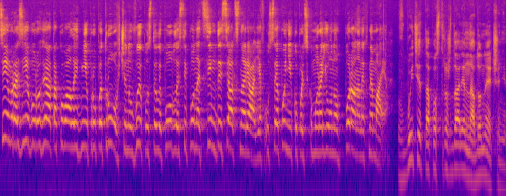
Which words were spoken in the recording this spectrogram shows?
Сім разів вороги атакували Дніпропетровщину. Випустили по області понад 70 снарядів. Усе по Нікопольському району. Поранених немає. Вбиті та постраждалі на Донеччині.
